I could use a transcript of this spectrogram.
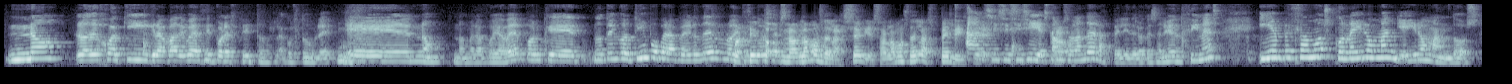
No, lo dejo aquí grabado, iba a decir por escrito, la costumbre. Eh, no, no me la voy a ver porque no tengo tiempo para perderlo. Por cierto, no hablamos de las series, hablamos de las pelis. Ah, eh. sí, sí, sí, sí, estamos Claro. hablando de las pelis, de lo que salió en cines. Y empezamos con Iron Man y Iron Man 2.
